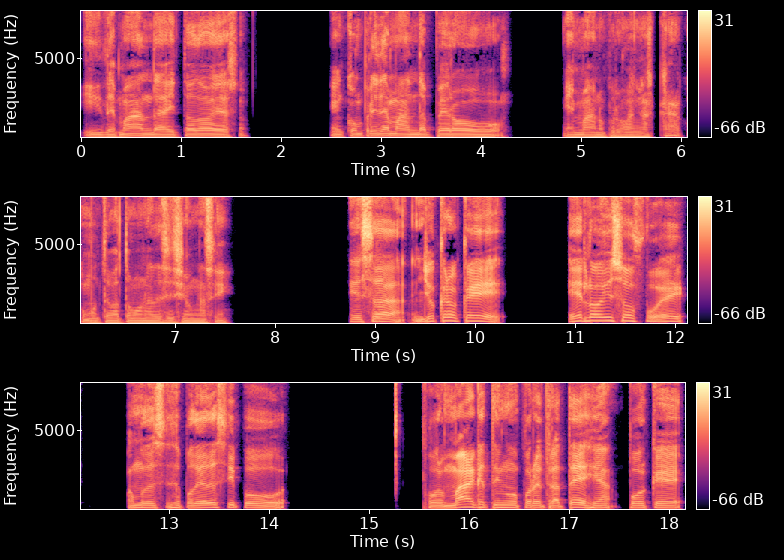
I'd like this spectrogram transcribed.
y demanda y todo eso, en compra y demanda, pero, mi hermano, pero ven acá, ¿cómo usted va a tomar una decisión así? Esa, yo creo que él lo hizo fue, vamos a decir, se podría decir por, por marketing o por estrategia, porque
